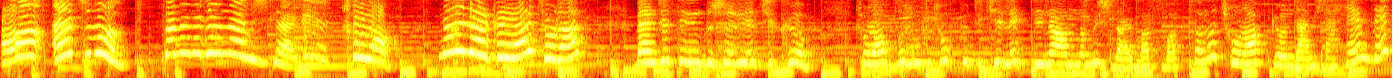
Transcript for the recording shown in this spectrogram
Aa Ertuğrul. Sana ne göndermişler? Çorap. Ne alaka ya çorap? Bence senin dışarıya çıkıp çoraplarını çok kötü kirlettiğini anlamışlar. Bak bak sana çorap göndermişler. Hem de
